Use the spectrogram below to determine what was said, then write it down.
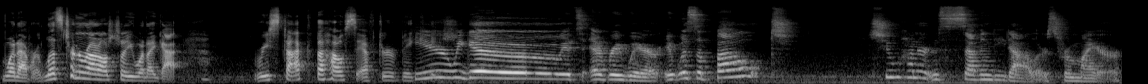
whatever. Let's turn around, I'll show you what I got. Restock the house after vacation. Here we go. It's everywhere. It was about $270 from Meijer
